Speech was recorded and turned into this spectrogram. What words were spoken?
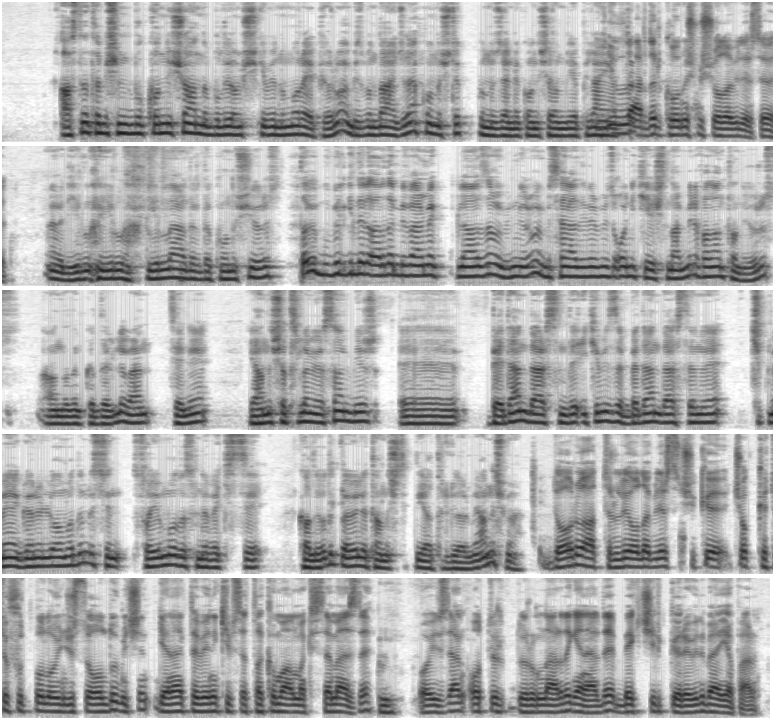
Aslında tabii şimdi bu konuyu şu anda buluyormuş gibi numara yapıyorum ama biz bunu daha önceden konuştuk. Bunun üzerine konuşalım diye plan Yıllardır yaptık. Yıllardır konuşmuş olabiliriz evet. Evet yıllar, yıllar, yıllardır da konuşuyoruz. Tabii bu bilgileri arada bir vermek lazım mı bilmiyorum ama biz herhalde birbirimizi 12 yaşından beri falan tanıyoruz. Anladığım kadarıyla ben seni yanlış hatırlamıyorsam bir e, beden dersinde ikimiz de beden derslerine çıkmaya gönüllü olmadığımız için soyunma odası nöbetçisi kalıyorduk ve öyle tanıştık diye hatırlıyorum. Yanlış mı? Doğru hatırlıyor olabilirsin çünkü çok kötü futbol oyuncusu olduğum için genellikle beni kimse takım almak istemezdi. Hı. O yüzden o tür durumlarda genelde bekçilik görevini ben yapardım.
